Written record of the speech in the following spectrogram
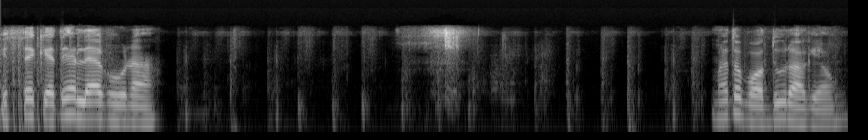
इससे कहते हैं लैग होना मैं तो बहुत दूर आ गया हूँ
